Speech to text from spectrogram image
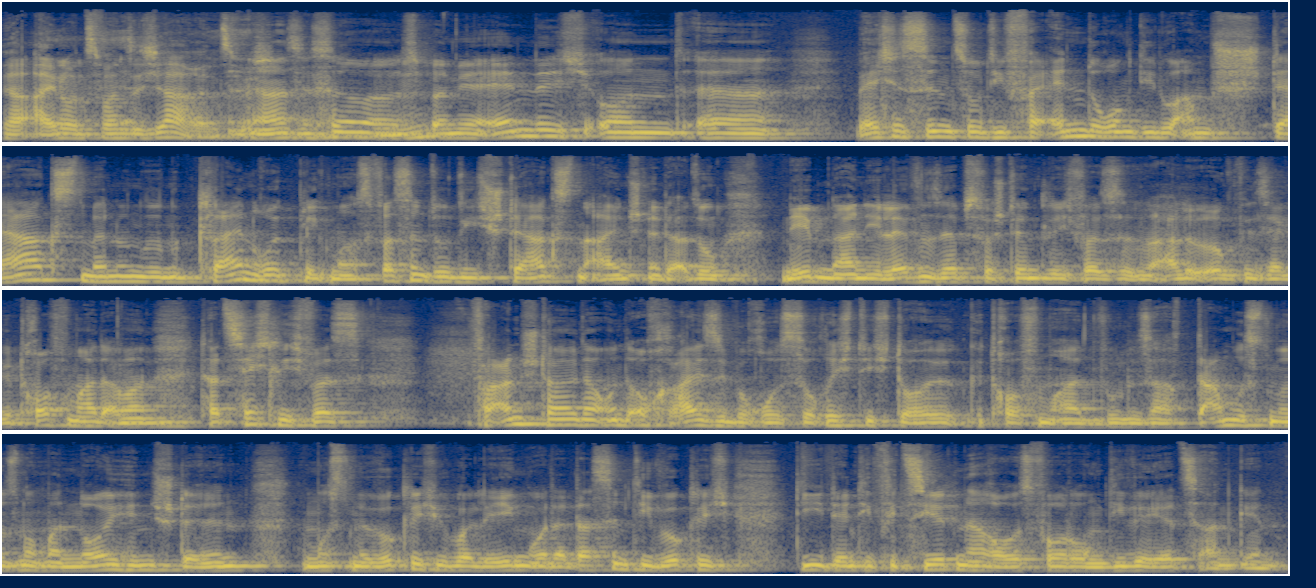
ja, 21 Jahre inzwischen. Ja, das ist, mhm. ist bei mir ähnlich. Und äh, welches sind so die Veränderungen, die du am stärksten, wenn du so einen kleinen Rückblick machst, was sind so die stärksten Einschnitte? Also neben 9-11 selbstverständlich, was alle irgendwie sehr getroffen hat, aber tatsächlich was Veranstalter und auch Reisebüros so richtig doll getroffen hat, wo du sagst, da mussten wir uns nochmal neu hinstellen, da mussten wir wirklich überlegen, oder das sind die wirklich die identifizierten Herausforderungen, die wir jetzt angehen.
